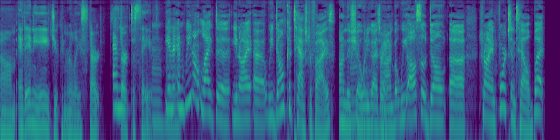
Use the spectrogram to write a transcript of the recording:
um, at any age, you can really start, And- start to save. You know, and we don't like to, you know, I uh, we don't catastrophize on this show when you guys are Right. on, but we also don't uh, try and fortune tell. But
